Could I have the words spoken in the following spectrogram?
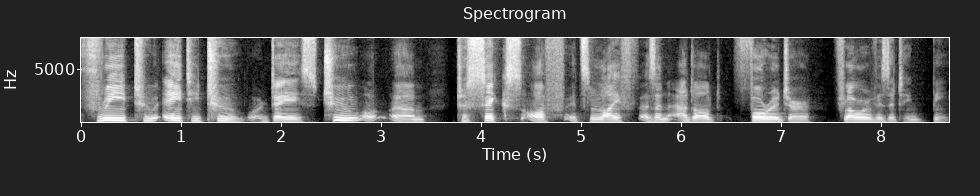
3 to 82, or days 2 um, to 6 of its life as an adult forager flower visiting bee.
